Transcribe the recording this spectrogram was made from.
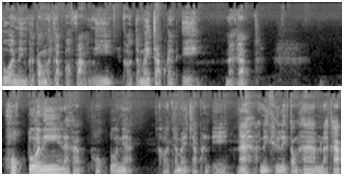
ตัวหนึ่งก็ต้องมาจับกับฝั่งนี้ เขาจะไม่จับกันเองนะครับหกตัวนี้นะครับหกตัวเนี้ยเขาจะไม่จับกันเองนะ อันนี้คือเลขต้องห้ามนะครับ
